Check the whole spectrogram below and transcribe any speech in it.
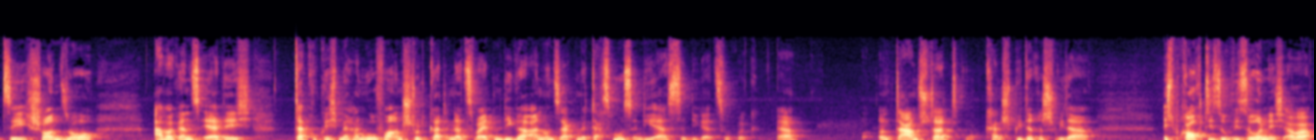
sehe ich schon so. Aber ganz ehrlich, da gucke ich mir Hannover und Stuttgart in der zweiten Liga an und sage mir, das muss in die erste Liga zurück. Ja? Und Darmstadt kann spielerisch wieder. Ich brauche die sowieso nicht, aber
